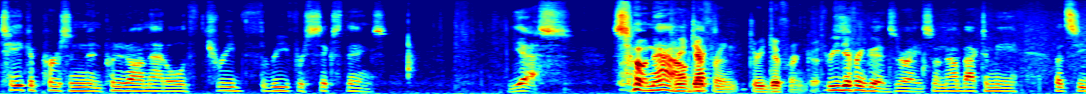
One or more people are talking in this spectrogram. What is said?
take a person and put it on that old trade three for six things. Yes. So now three back- different, three different goods. Three different goods, right? So now back to me. Let's see,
